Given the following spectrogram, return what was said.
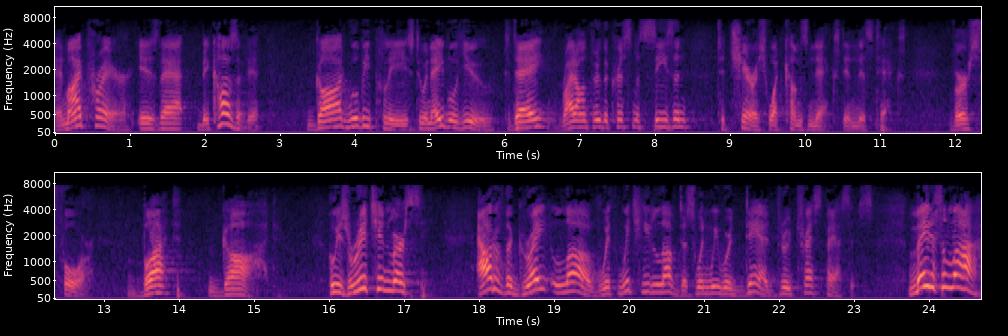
And my prayer is that because of it, God will be pleased to enable you today, right on through the Christmas season, to cherish what comes next in this text. Verse 4. But God, who is rich in mercy, out of the great love with which He loved us when we were dead through trespasses, made us alive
